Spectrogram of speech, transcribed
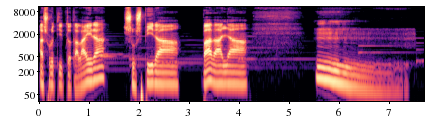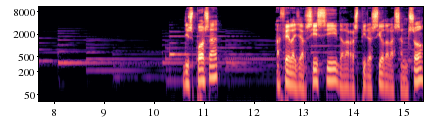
ha sortit tot l'aire, sospira, badalla... Mmm... Disposa't a fer l'exercici de la respiració de l'ascensor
